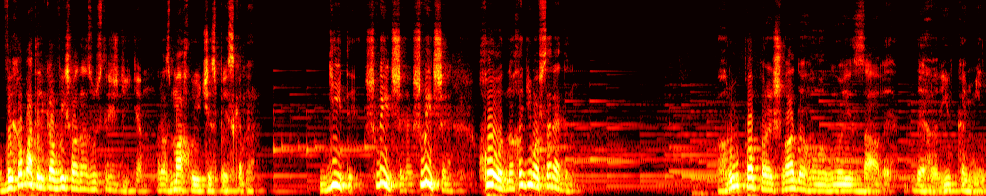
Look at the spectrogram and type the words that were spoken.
Вихователька вийшла назустріч дітям, розмахуючи списками. Діти, швидше, швидше, холодно, ходімо всередину. Група пройшла до головної зали, де горів камін.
